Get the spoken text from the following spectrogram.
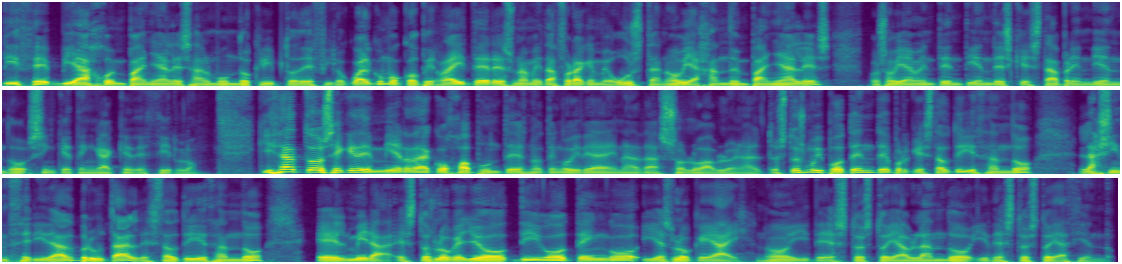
dice viajo en pañales al mundo criptodefi, lo cual como copywriter es una metáfora que me gusta, ¿no? Viajando en pañales, pues obviamente entiendes que está aprendiendo sin que tenga que decirlo. Quizá todo se quede en mierda, cojo apuntes, no tengo idea de nada, solo hablo en alto. Esto es muy potente porque está utilizando la sinceridad brutal, está utilizando el, mira, esto es lo que yo digo, tengo y es lo que hay, ¿no? Y de esto estoy hablando y de esto estoy haciendo.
